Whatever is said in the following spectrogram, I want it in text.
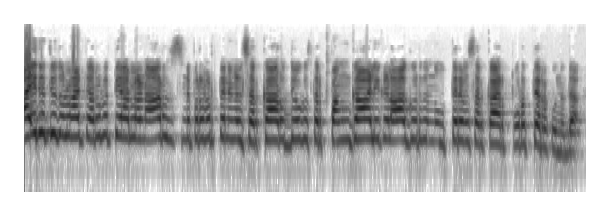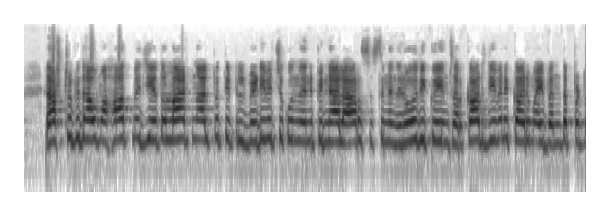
ആയിരത്തി തൊള്ളായിരത്തി അറുപത്തി ആറിലാണ് ആർ എസ് എസിന്റെ പ്രവർത്തനങ്ങൾ സർക്കാർ ഉദ്യോഗസ്ഥർ പങ്കാളികളാകരുതെന്ന് ഉത്തരവ് സർക്കാർ പുറത്തിറക്കുന്നത്. രാഷ്ട്രപിതാവ് മഹാത്മജിയെ തൊള്ളായിരത്തി നാൽപ്പത്തി എട്ടിൽ വെടിവെച്ച് കൊന്നതിന് പിന്നാലെ ആർ എസ് എസിനെ നിരോധിക്കുകയും സർക്കാർ ജീവനക്കാരുമായി ബന്ധപ്പെട്ട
